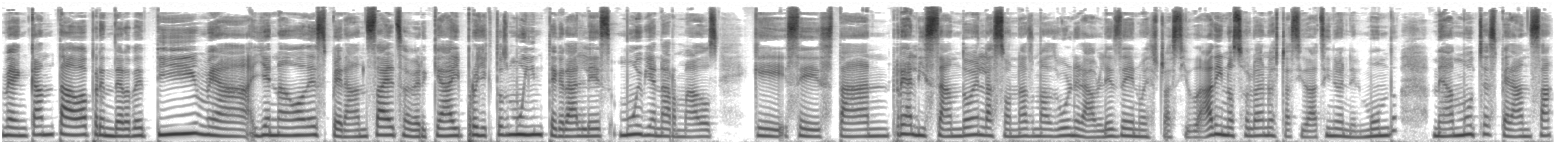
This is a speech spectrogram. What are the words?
Me ha encantado aprender de ti, me ha llenado de esperanza el saber que hay proyectos muy integrales, muy bien armados que se están realizando en las zonas más vulnerables de nuestra ciudad y no solo de nuestra ciudad sino en el mundo. Me da mucha esperanza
